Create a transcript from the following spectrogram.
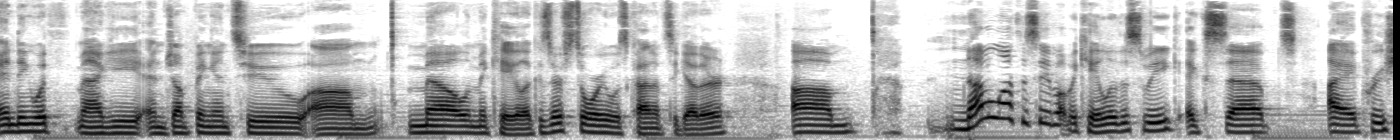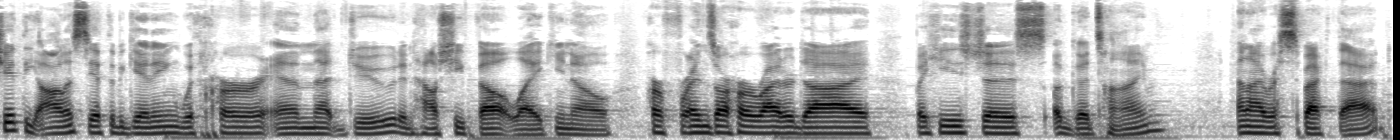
ending with Maggie and jumping into um, Mel and Michaela because their story was kind of together. Um, not a lot to say about Michaela this week, except I appreciate the honesty at the beginning with her and that dude and how she felt like, you know, her friends are her ride or die, but he's just a good time. And I respect that.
